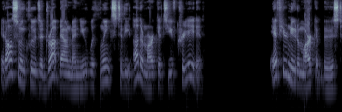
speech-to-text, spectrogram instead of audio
It also includes a drop-down menu with links to the other markets you've created. If you're new to MarketBoost,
